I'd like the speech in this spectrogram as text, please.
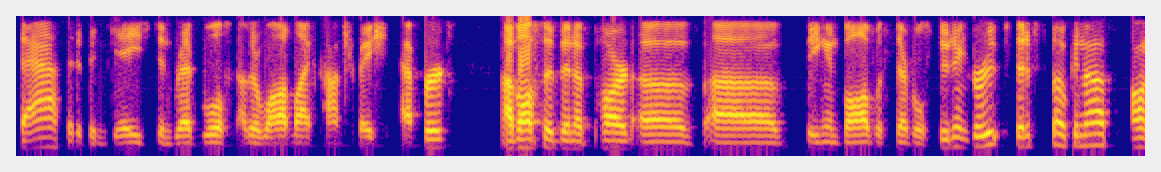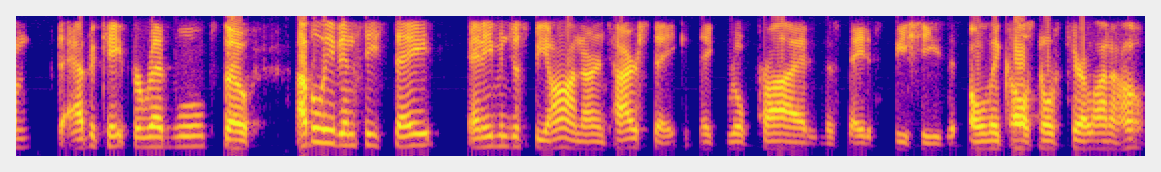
staff that have engaged in red wolf and other wildlife conservation efforts. I've also been a part of uh, being involved with several student groups that have spoken up on to advocate for red wolves. So I believe NC State and even just beyond our entire state can take real pride in this native species that only calls North Carolina home.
